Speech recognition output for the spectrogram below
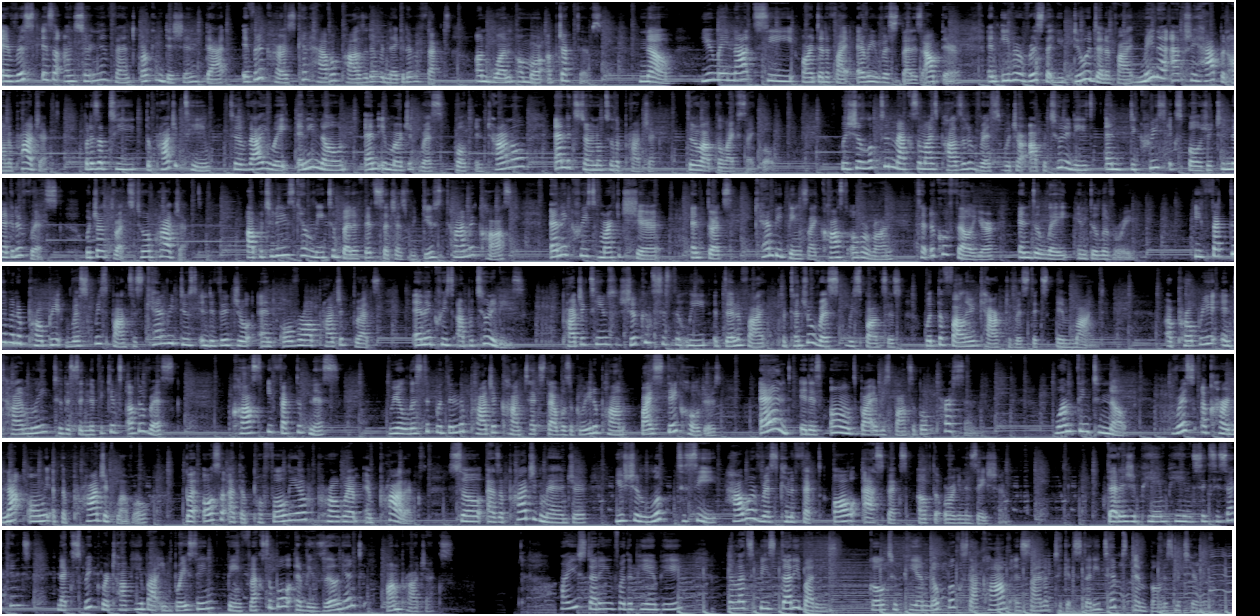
A risk is an uncertain event or condition that, if it occurs, can have a positive or negative effect on one or more objectives. No, you may not see or identify every risk that is out there, and even risks that you do identify may not actually happen on a project, but it's up to the project team to evaluate any known and emergent risks, both internal and external to the project, throughout the life cycle. We should look to maximize positive risks, which are opportunities, and decrease exposure to negative risks, which are threats to a project. Opportunities can lead to benefits such as reduced time and cost and increased market share, and threats can be things like cost overrun, technical failure, and delay in delivery. Effective and appropriate risk responses can reduce individual and overall project threats and increase opportunities. Project teams should consistently identify potential risk responses with the following characteristics in mind appropriate and timely to the significance of the risk, cost effectiveness, realistic within the project context that was agreed upon by stakeholders, and it is owned by a responsible person. One thing to note risks occur not only at the project level, but also at the portfolio, program, and products. So, as a project manager, you should look to see how a risk can affect all aspects of the organization. That is your PMP in 60 seconds. Next week, we're talking about embracing being flexible and resilient on projects. Are you studying for the PMP? Then let's be study buddies. Go to pmnotebooks.com and sign up to get study tips and bonus material.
